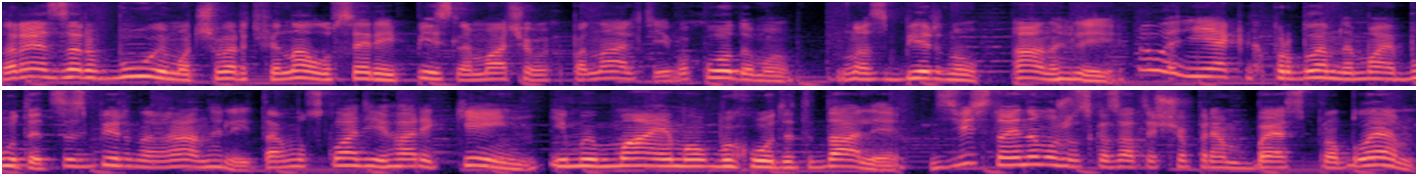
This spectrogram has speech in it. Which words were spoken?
Резервуємо чвертьфінал у серії після матчових пенальті і виходимо на збірну Англії. Але ніяких проблем не має бути. Це збірна Англії. Там у складі Гаррі Кейн, і ми маємо виходити далі. Звісно, я не можу сказати, що прям без проблем.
